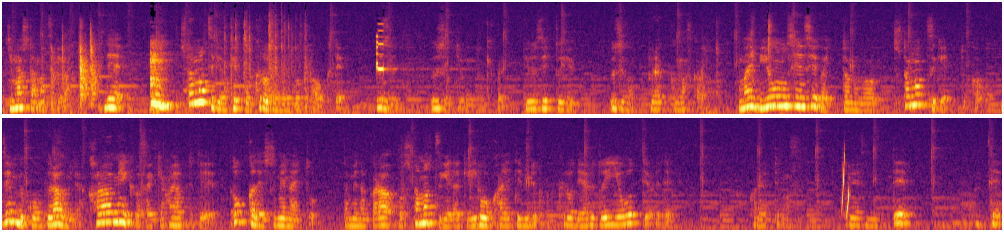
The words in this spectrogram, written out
できましたまつげがで 下まつげは結構黒で塗ることが多くて渦渦って読むときこれ。UZU 渦のブラックマスカラ。前美容の先生が言ったのが下まつげとか全部こうブラウンみたいなカラーメイクが最近流行っててどっかで締めないとダメだからこう下まつげだけ色を変えてみる。と黒でやるといいよって言われてここからやってます。とりあえず塗ってこうやって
